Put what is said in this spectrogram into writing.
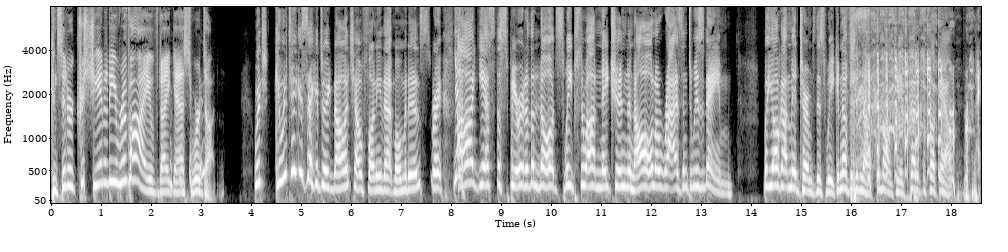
consider Christianity revived, I guess. We're done. Which can we take a second to acknowledge how funny that moment is, right? Yeah. Ah, yes, the spirit of the Lord sweeps through our nation, and all arise into His name. But y'all got midterms this week. Enough is enough. Come on, kids, cut it the fuck out. right.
